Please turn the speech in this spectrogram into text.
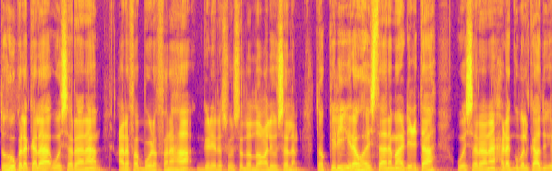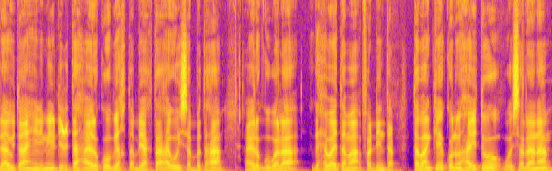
تهوك لكلا وسرانا عرف بورفنها قال الرسول صلى الله عليه وسلم. توكلي إراوها استانما دعته وسرانا حرق بالكادو إراويتاه هنمي دعته أيروكو بيخت بيختها ويثبتها أيروكو بلا دحوة تما فردينتا. طبعا كي كونو هايتو وسرانا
